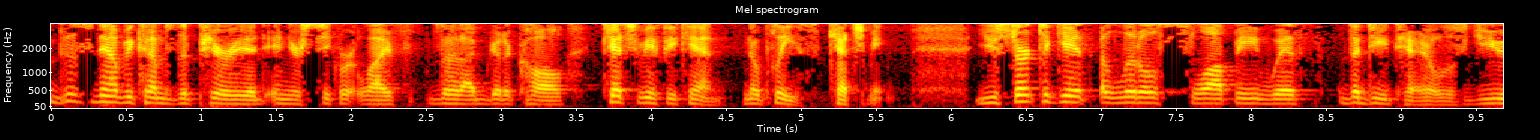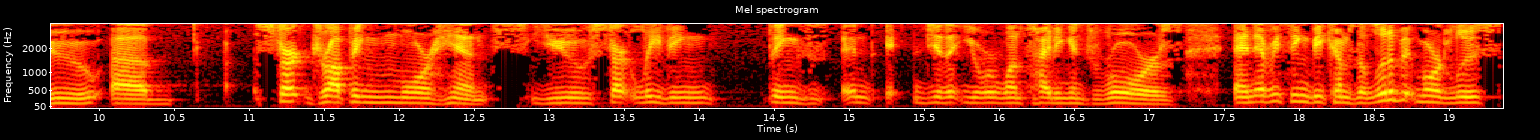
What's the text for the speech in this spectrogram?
This now becomes the period in your secret life that I'm going to call "Catch Me If You Can." No, please catch me. You start to get a little sloppy with the details. You uh, start dropping more hints. You start leaving things in, that you were once hiding in drawers, and everything becomes a little bit more loose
